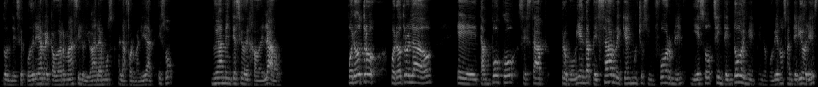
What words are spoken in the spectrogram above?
donde se podría recaudar más si lo lleváramos a la formalidad. Eso nuevamente ha sido dejado de lado. Por otro, por otro lado, eh, tampoco se está promoviendo, a pesar de que hay muchos informes, y eso se intentó en, los gobiernos anteriores,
